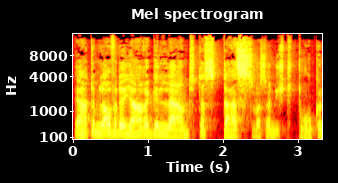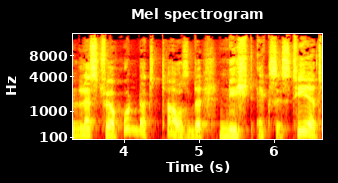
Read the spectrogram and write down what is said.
Er hat im Laufe der Jahre gelernt, dass das, was er nicht drucken lässt, für Hunderttausende nicht existiert,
